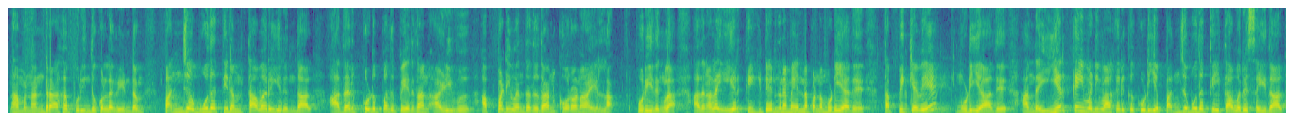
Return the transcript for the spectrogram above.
நாம் நன்றாக புரிந்து கொள்ள வேண்டும். பஞ்சபூதத்திடம் தவறு இருந்தால் அதற்கொடுப்பது பேர் தான் அழிவு. அப்படி வந்தது தான் கொரோனா எல்லாம். புரியுதுங்களா? அதனால இயற்கை நம்ம என்ன பண்ண முடியாது? தப்பிக்கவே முடியாது. அந்த இயற்கை வடிவாக இருக்கக்கூடிய பஞ்சபூதத்தில் தவறு செய்தால்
